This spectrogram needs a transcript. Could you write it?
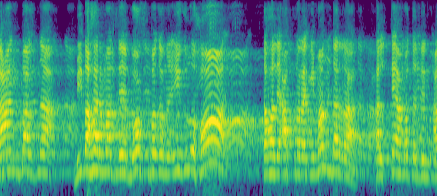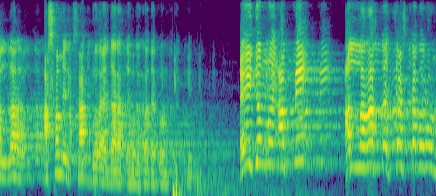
গান, বাজনা, বিবাহের মধ্যে বক্স বাজানো এইগুলো হয়, তাহলে আপনারা ইমানদাররা কাল কেয়ামতের দিন আল্লাহর আসামের কাঠ গড়ায় দাঁড়াতে হবে, কথা কোন ঠিক কিনা এই জন্যই আপনি আল্লাহ রাস্তায় চেষ্টা করুন,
